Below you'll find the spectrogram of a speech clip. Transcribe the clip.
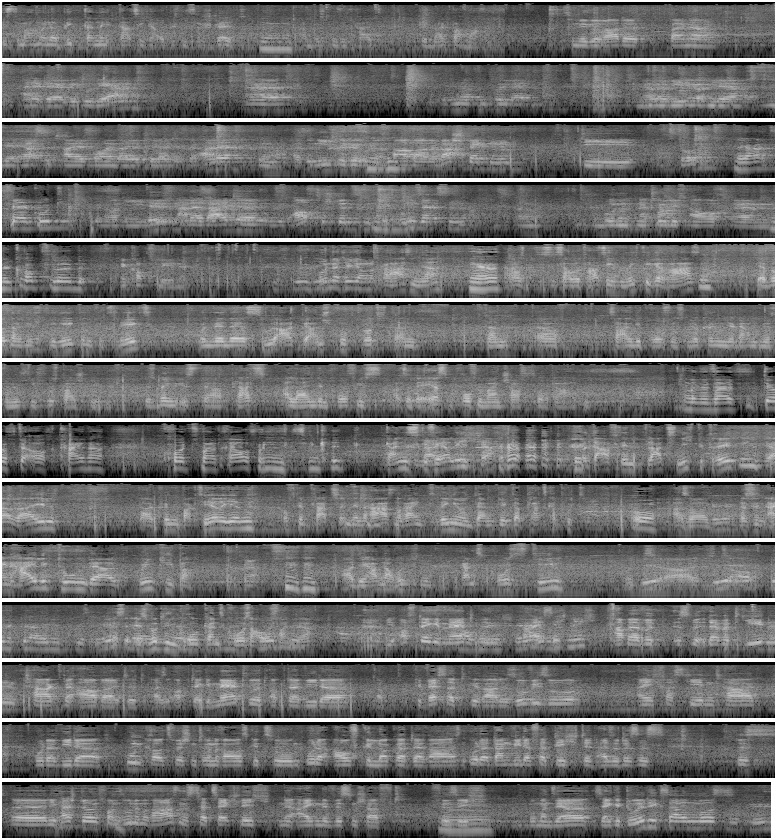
ist manchmal der Blick dann tatsächlich auch ein bisschen verstellt. Da muss man sich halt bemerkbar machen. Jetzt sind wir gerade bei einer, einer der regulären äh, Behindertentoiletten. Mehr oder weniger wie der, wie der erste Teil vorhin bei der Toilette für alle. Also niedrige, unterfahrbare Waschbecken, die, ja, sehr gut. genau, die Hilfen an der Seite, um sich aufzustützen, fürs Umsetzen. Und natürlich auch ähm, Eine Kopflöhne. eine Kopflehne. Und natürlich auch noch Rasen, ja. Ja, Also das ist aber tatsächlich ein richtiger Rasen. Der wird natürlich gehegt und gepflegt. Und wenn der jetzt zu arg beansprucht wird, dann, dann äh, sagen die Profis, wir können hier gar nicht mehr vernünftig Fußball spielen. Deswegen ist der Platz allein den Profis, also der ersten Profimannschaft vorbehalten. also das heißt, dürfte auch keiner kurz mal drauf und ein bisschen kicken. Ganz gefährlich. Ja. Man darf den Platz nicht betreten, ja, weil da können Bakterien auf den Platz in den Rasen reindringen und dann geht der Platz kaputt. Oh, Also das ist ein Heiligtum der Greenkeeper. Ja. Also die haben da wirklich ein ganz großes Team. Und äh, Wie oft wird der eigentlich gedreht? es ist wirklich ein gro ganz großer Aufwand. Ja. Wie oft der gemäht wird, weiß ich nicht. Aber er wird, es, der wird jeden Tag bearbeitet. Also ob der gemäht wird, ob da wieder ob gewässert gerade sowieso eigentlich fast jeden Tag. Oder wieder Unkraut zwischendrin rausgezogen oder aufgelockert der Rasen oder dann wieder verdichtet. Also das ist das, äh, die Herstellung von so einem Rasen ist tatsächlich eine eigene Wissenschaft für sich, wo man sehr, sehr geduldig sein muss,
